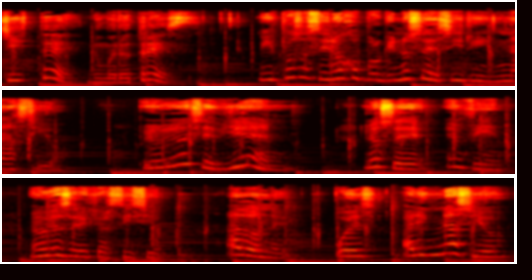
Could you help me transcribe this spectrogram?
Chiste número 3. Mi esposa se enoja porque no sé decir Ignacio. Pero lo dices bien. Lo sé, en fin, me voy a hacer ejercicio. ¿A dónde? Pues al Ignacio.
